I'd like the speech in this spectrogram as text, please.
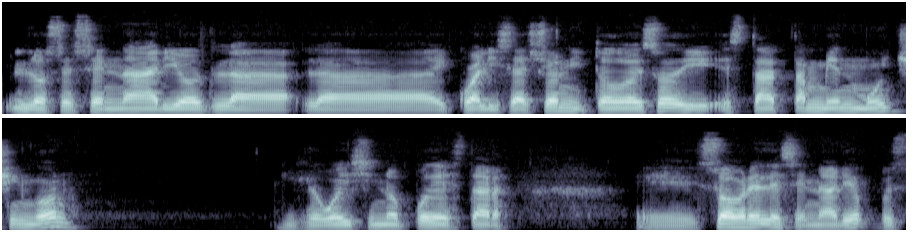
los escenarios, la, la, ecualización y todo eso está también muy chingón. dije, güey, si no puede estar eh, sobre el escenario, pues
